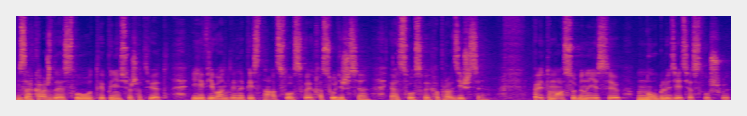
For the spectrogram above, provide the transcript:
за каждое слово ты понесешь ответ. И в Евангелии написано «от слов своих осудишься, и от слов своих оправдишься». Поэтому особенно, если много людей тебя слушают,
